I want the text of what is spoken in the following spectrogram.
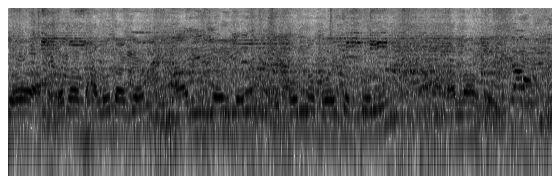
তো সবাই ভালো থাকেন আর ইসরায়েলের পণ্য বয়কট করুন। আল্লাহ হাফেজ।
